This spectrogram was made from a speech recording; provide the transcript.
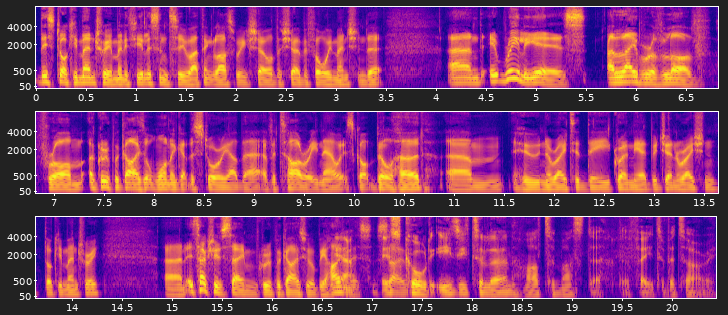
this documentary, I mean, if you listen to, I think last week's show or the show before we mentioned it, and it really is a labour of love from a group of guys that want to get the story out there of Atari. Now, it's got Bill Hurd, um, who narrated the Growing the 8 Bit Generation documentary. And it's actually the same group of guys who are behind yeah, this. So it's called Easy to Learn, Hard to Master The Fate of Atari.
